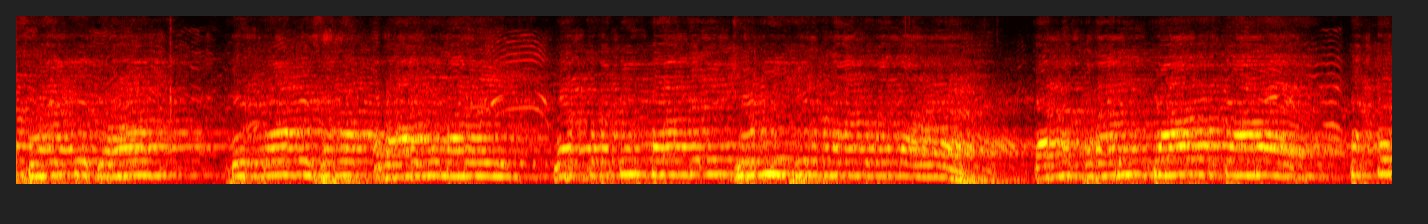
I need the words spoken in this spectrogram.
ਸਵਾਈ ਤੇ ਜਾਨ ਫਿਰ ਕਹੋਗੇ ਸਾਨੂੰ ਆਵਾਜ਼ ਨਹੀਂ ਮਾਰੇ ਜਾਂ ਕਬੱਡੀ ਪਾਉਣ ਦੇ ਲਈ ਜੋੜੀ ਖੇਡ ਬਣਾਉਣ ਤੋਂ ਬਾਅਦ ਆਇਆ ਕਰਨ ਖਿਡਾਰੀ ਚਾਰ ਵਾਰ ਚਾਰ ਹੈ ਟੱਕਰ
